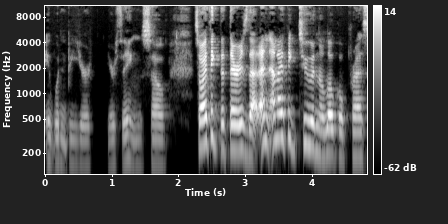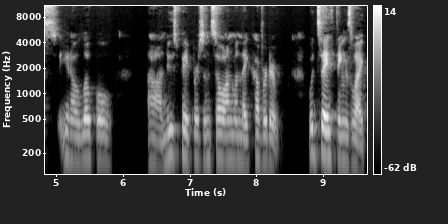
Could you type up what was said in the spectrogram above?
it wouldn't be your your thing. So so I think that there is that, and and I think too in the local press, you know, local uh, newspapers and so on when they covered it would say things like,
